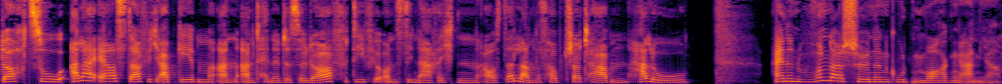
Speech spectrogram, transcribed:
Doch zuallererst darf ich abgeben an Antenne Düsseldorf, die für uns die Nachrichten aus der Landeshauptstadt haben. Hallo. Einen wunderschönen guten Morgen, Anja.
